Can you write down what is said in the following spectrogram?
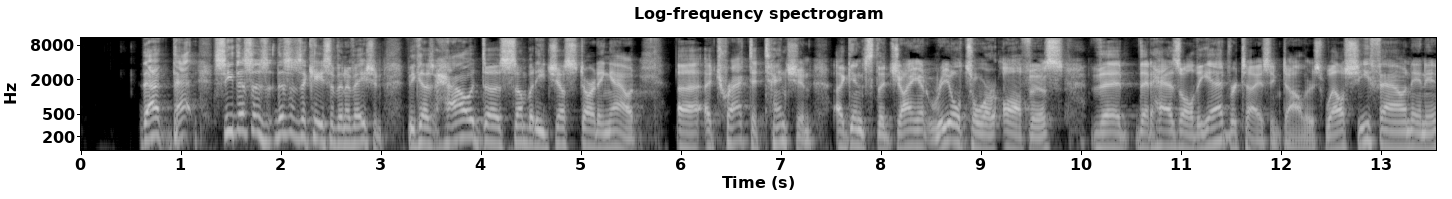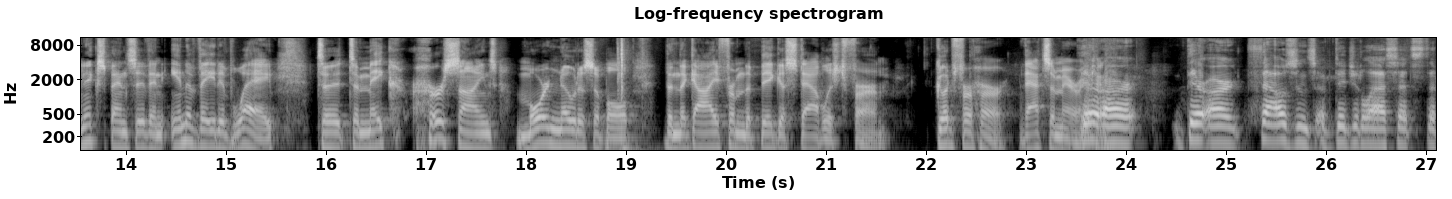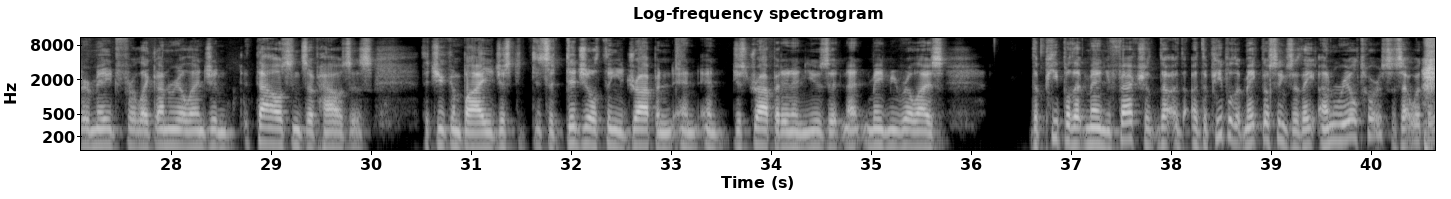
that that see this is this is a case of innovation because how does somebody just starting out uh, attract attention against the giant realtor office that that has all the advertising dollars? Well she found an inexpensive and innovative way to to make her signs more noticeable than the guy from the big established firm. Good for her. That's america. There are there are thousands of digital assets that are made for like unreal engine thousands of houses that you can buy. You just it's a digital thing you drop and and and just drop it in and use it. And that made me realize the people that manufacture the the people that make those things are they unreal unrealtors? Is that what they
